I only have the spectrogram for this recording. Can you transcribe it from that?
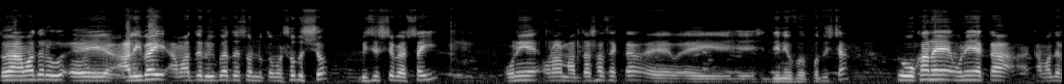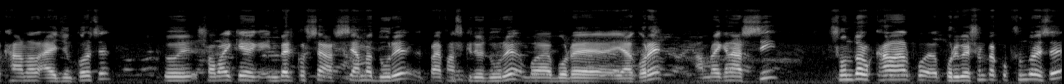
তো আমাদের এই আলী ভাই আমাদের উইবাদের অন্যতম সদস্য, বিশিষ্ট ব্যবসায়ী। উনি ওনার মাদ্রাসা আছে একটা এই দিনী প্রতিষ্ঠা। তো ওখানে উনি একটা আমাদের খাওয়ানোর আয়োজন করেছে। তো সবাইকে ইনভাইট করছে, আসছি আমরা দূরে, প্রায় পাঁচ কিলো দূরে, ব- বোটে ইয়া করে আমরা এখানে আসছি। সুন্দর খানার পরিবেশনটা খুব সুন্দর হয়েছে।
